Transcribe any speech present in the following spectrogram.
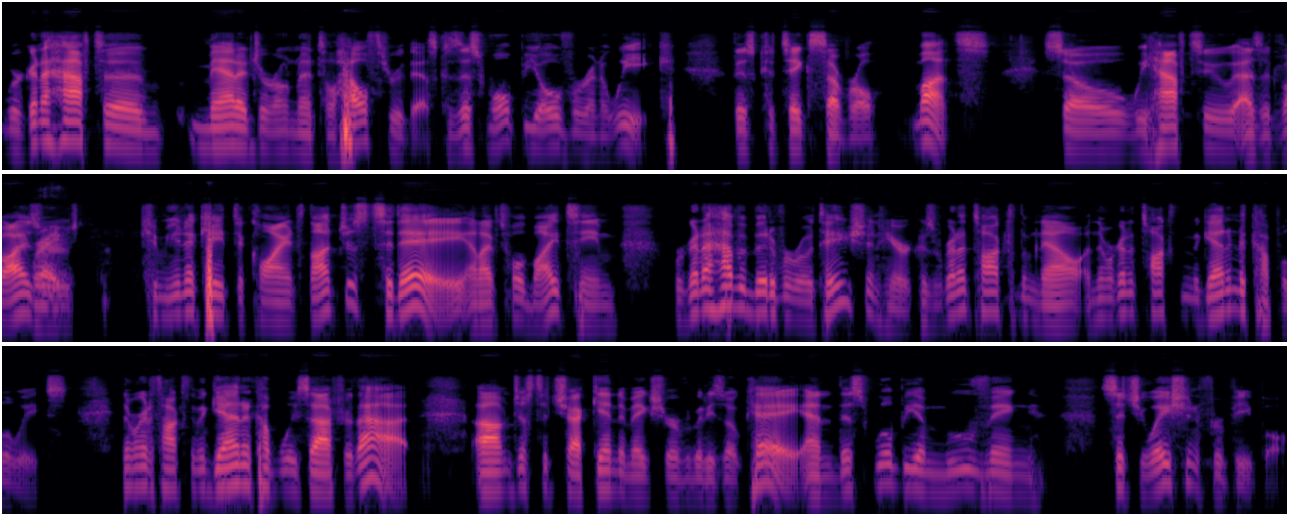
we're going to have to manage our own mental health through this because this won't be over in a week. This could take several months. So we have to, as Right. advisors, communicate to clients not just today. And I've told my team we're going to have a bit of a rotation here because we're going to talk to them now, and then we're going to talk to them again in a couple of weeks. Then we're going to talk to them again a couple of weeks after that, um, just to check in to make sure everybody's okay. And this will be a moving situation for people.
